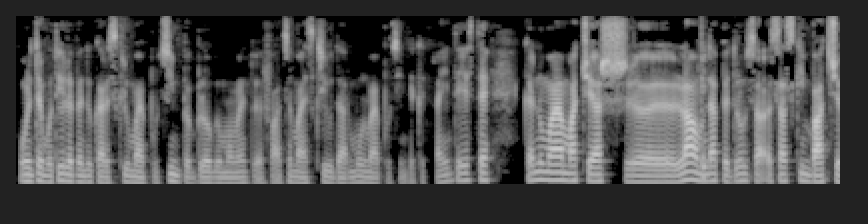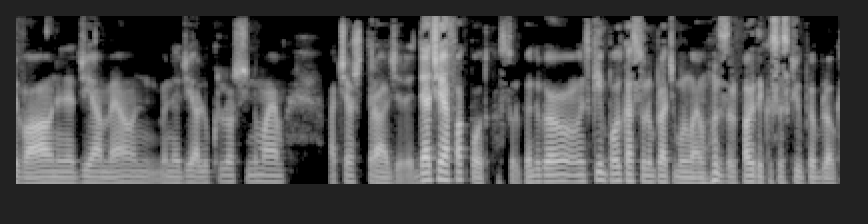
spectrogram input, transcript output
unul dintre motivele pentru care scriu mai puțin pe blog în momentul de față, mai scriu, dar mult mai puțin decât înainte, este că nu mai am aceeași, la un moment dat pe drum s-a, s-a schimbat ceva în energia mea, în energia lucrurilor și nu mai am aceeași tragere. De aceea fac podcastul, pentru că, în schimb, podcastul îmi place mult mai mult să-l fac decât să scriu pe blog.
